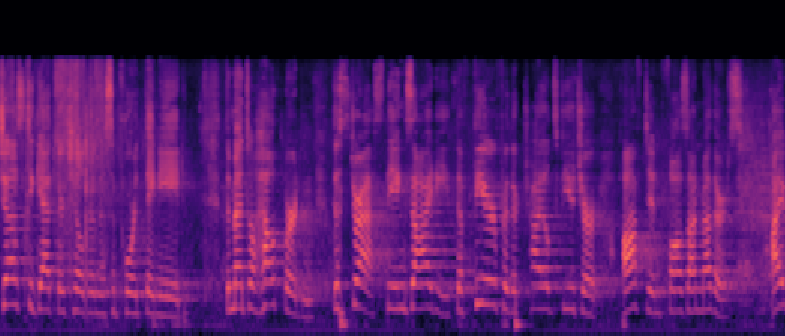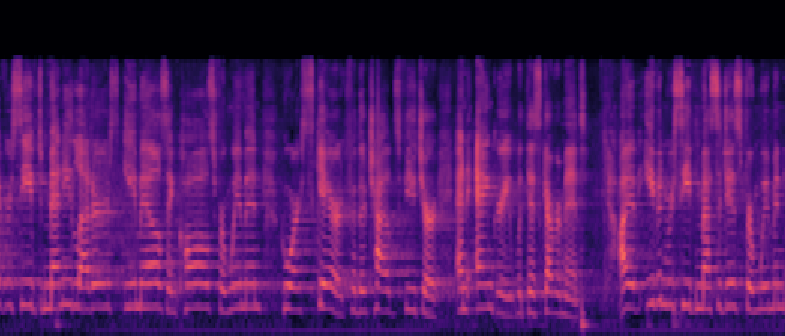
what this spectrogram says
just to get their children the support they need the mental health burden, the stress, the anxiety, the fear for their child's future often falls on mothers. I have received many letters, emails and calls from women who are scared for their child's future and angry with this government. I have even received messages from women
